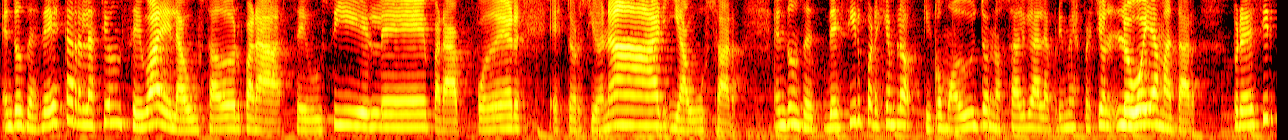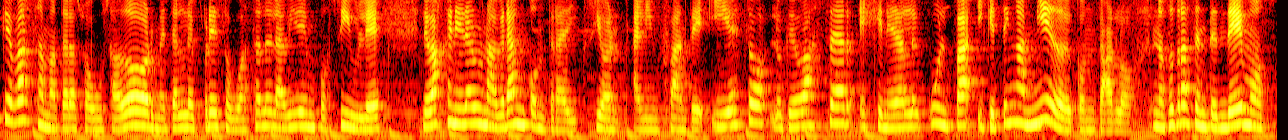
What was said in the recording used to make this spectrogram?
Entonces, de esta relación se va el abusador para seducirle, para poder extorsionar y abusar. Entonces, decir, por ejemplo, que como adulto no salga la primera expresión, lo voy a matar. Pero decir que vas a matar a su abusador, meterle preso o hacerle la vida imposible, le va a generar una gran contradicción al infante. Y esto lo que va a hacer es generarle culpa y que tenga miedo de contarlo. Nosotras entendemos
